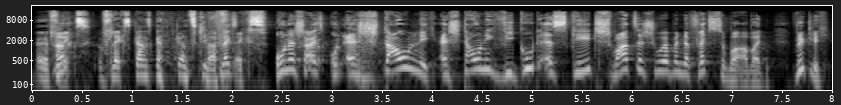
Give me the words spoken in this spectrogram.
Äh, Flex. Hä? Flex, ganz, ganz, ganz klar. Flex. Flex. Ohne Scheiß. Und erstaunlich, erstaunlich, wie gut es geht, schwarze Schuhe mit der Flex zu bearbeiten. Wirklich.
